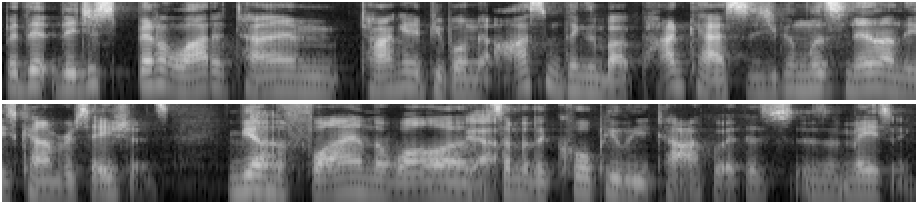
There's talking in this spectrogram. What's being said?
but they, they just spend a lot of time talking to people. And the awesome thing about podcasts is you can listen in on these conversations and be on the fly on the wall and Yeah. some of the cool people you talk with is, is amazing.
